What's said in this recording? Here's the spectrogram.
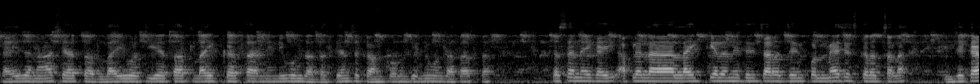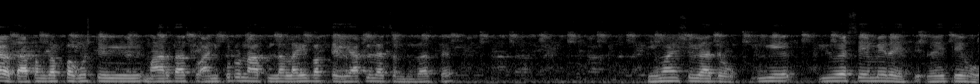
काही जण असे असतात लाईव्हवरती येतात लाईक करतात आणि निघून जातात. त्यांचं काम करून ते निघून जात असतात. तसं नाही काही. आपल्याला लाईक केलं नाही तरी चालत जाईल पण मेसेज करत चला. म्हणजे काय होतं आपण गप्पा गोष्टी मारत असतो आणि कुठून आपल्याला लाईव्ह बघता हे आपल्याला समजत असतं. हिमांशु यादव ये यू एस ए में रहते रहते हो.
